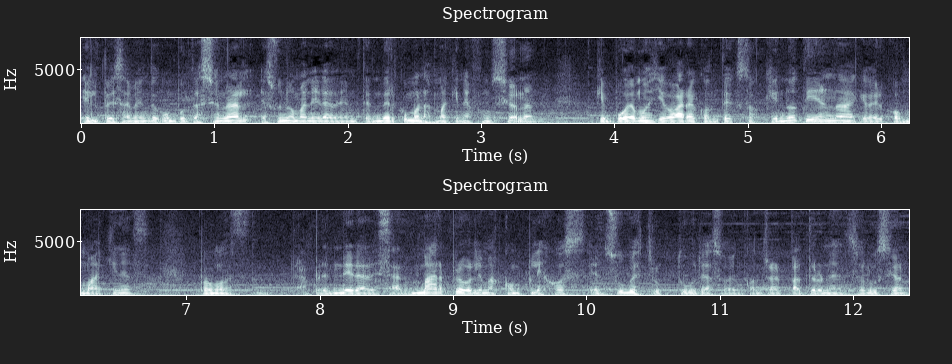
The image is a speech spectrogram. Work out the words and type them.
el pensamiento computacional es una manera de entender cómo las máquinas funcionan que podemos llevar a contextos que no tienen nada que ver con máquinas. Podemos aprender a desarmar problemas complejos en subestructuras o encontrar patrones de solución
